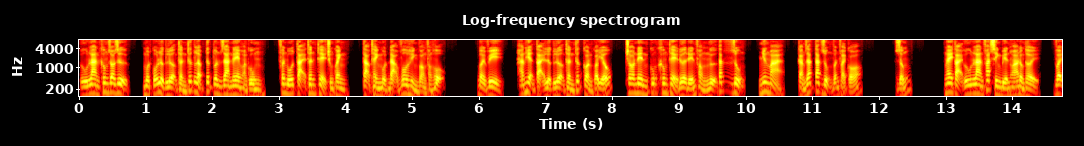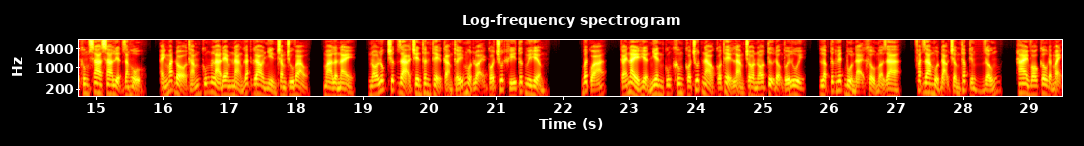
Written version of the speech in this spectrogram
U lan không do dự, một cỗ lực lượng thần thức lập tức tuân ra nê hoàng cung, phân bố tại thân thể chung quanh, tạo thành một đạo vô hình vòng phòng hộ. Bởi vì, hắn hiện tại lực lượng thần thức còn quá yếu, cho nên cũng không thể đưa đến phòng ngự tác dụng, nhưng mà, cảm giác tác dụng vẫn phải có. Giống. Ngay tại u lan phát sinh biến hóa đồng thời, vậy không xa xa liệt giang hồ, ánh mắt đỏ thắm cũng là đem nàng gắt gao nhìn chăm chú vào, mà lần này, nó lúc trước giả trên thân thể cảm thấy một loại có chút khí tức nguy hiểm. Bất quá cái này hiển nhiên cũng không có chút nào có thể làm cho nó tự động tối lui, lập tức huyết bùn đại khẩu mở ra, phát ra một đạo trầm thấp tiếng giống, hai vó câu đặt mạnh,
